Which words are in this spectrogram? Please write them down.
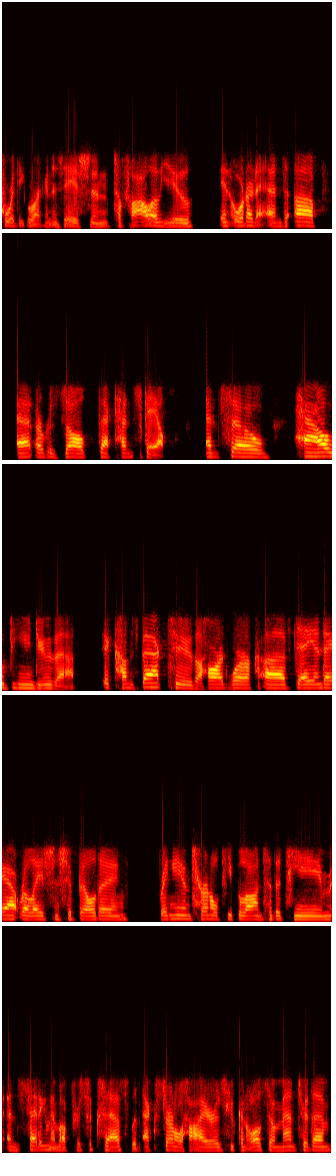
for the organization to follow you in order to end up at a result that can scale. And so, how do you do that? It comes back to the hard work of day in, day out relationship building, bringing internal people onto the team, and setting them up for success with external hires who can also mentor them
